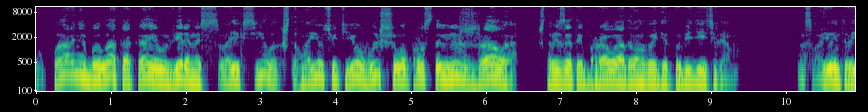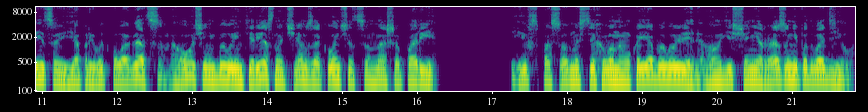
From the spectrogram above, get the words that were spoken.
У парня была такая уверенность в своих силах, что мое чутье высшего просто визжало, что из этой бравады он выйдет победителем. На свою интуицию я привык полагаться, но очень было интересно, чем закончится наша пари. И в способностях внука я был уверен, он еще ни разу не подводил.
